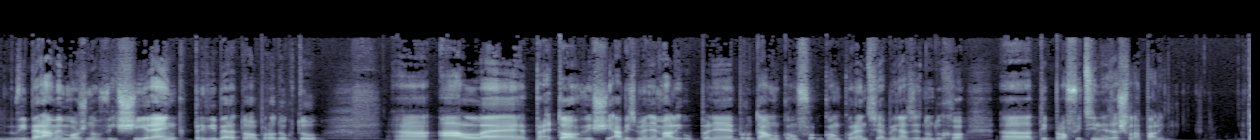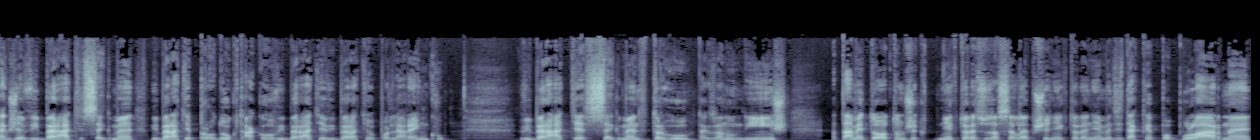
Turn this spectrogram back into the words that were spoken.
vyberáme možno vyšší rank pri výbere toho produktu, ale preto vyšší, aby sme nemali úplne brutálnu konkurenciu, aby nás jednoducho tí profici nezašlapali. Takže vyberáte segment, vyberáte produkt, ako ho vyberáte, vyberáte ho podľa renku. Vyberáte segment trhu, tzv. níž, a tam je to o tom, že niektoré sú zase lepšie, niektoré nie. Medzi také populárne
